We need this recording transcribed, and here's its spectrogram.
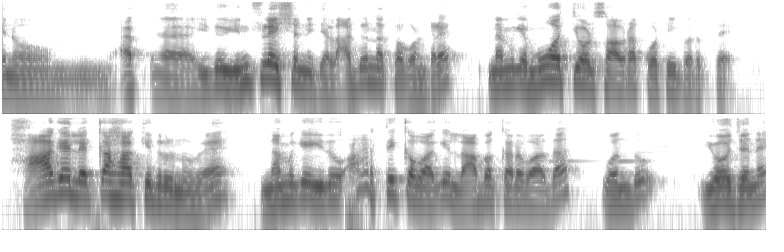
ಏನು ಇದು ಇನ್ಫ್ಲೇಷನ್ ಇದೆಯಲ್ಲ, ಅದನ್ನು ತಗೊಂಡ್ರೆ ನಮಗೆ ಮೂವತ್ತೇಳು ಸಾವಿರ ಕೋಟಿ ಬರುತ್ತೆ. ಹಾಗೆ ಲೆಕ್ಕ ಹಾಕಿದ್ರೂ ನಮಗೆ ಇದು ಆರ್ಥಿಕವಾಗಿ ಲಾಭಕರವಾದ ಒಂದು ಯೋಜನೆ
